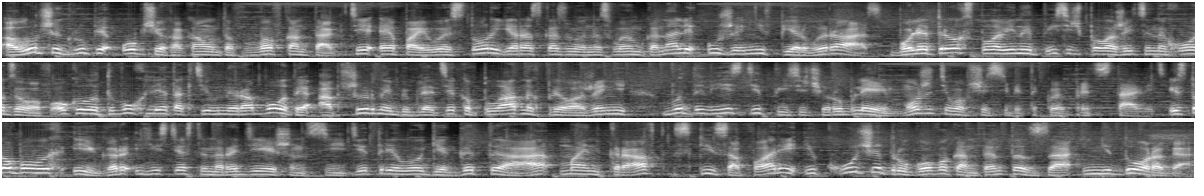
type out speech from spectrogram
А лучшей группе общих аккаунтов во ВКонтакте App iOS Store я рассказываю на своем канале уже не в первый раз. Более трех с половиной тысяч положительных отзывов, около двух лет активной работы, обширная библиотека платных приложений в 200 тысяч рублей. Можете вообще себе такое представить? Из топовых игр, естественно, Radiation City, трилогия GTA, Minecraft, Ski Safari и куча другого контента за недорого.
